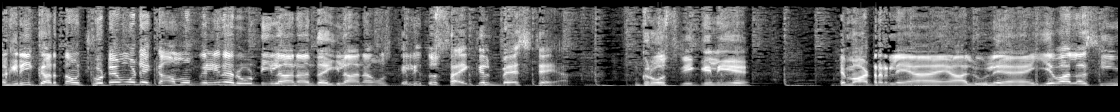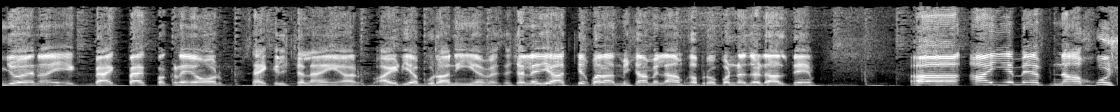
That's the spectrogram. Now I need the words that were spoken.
अग्री करता हूँ। छोटे मोटे कामों के लिए ना, रोटी लाना, दही लाना, उसके लिए तो साइकिल बेस्ट है यार ग्रोसरी के लिए। टमाटर ले आए, आलू ले आए, ये वाला सीन जो है ना, एक बैग पैक पकड़े और साइकिल चलाएँ यार। आइडिया बुरा नहीं है वैसे। चले जी, आज के अखबार में शामिल आम खबरों पर नज़र डालते हैं। आई एम एफ़ नाखुश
